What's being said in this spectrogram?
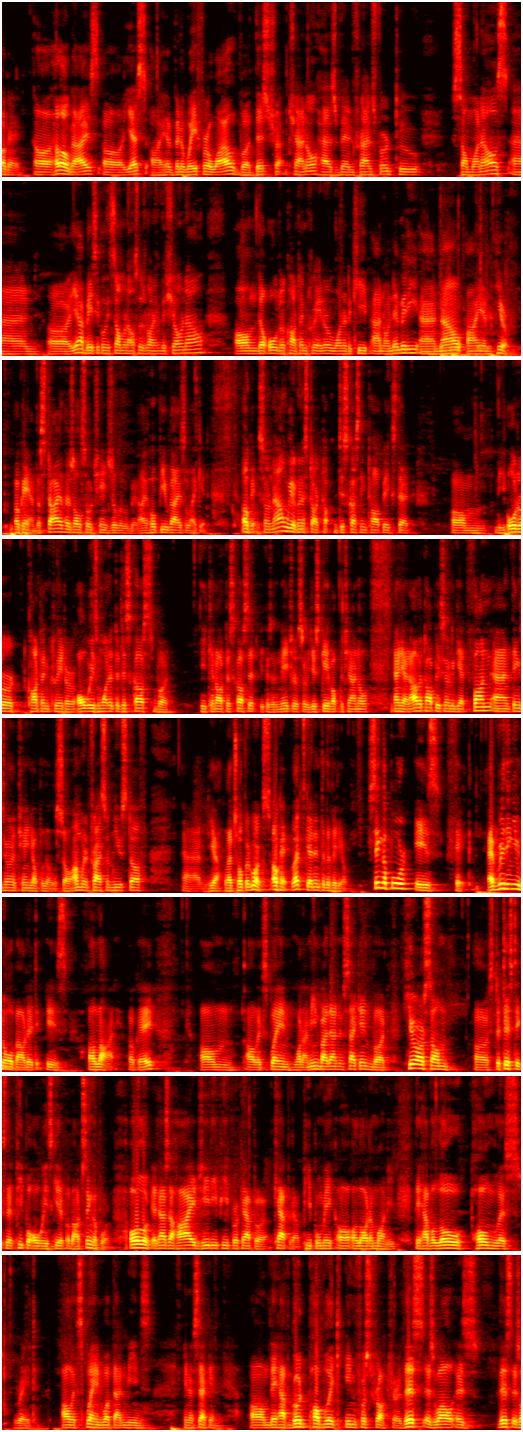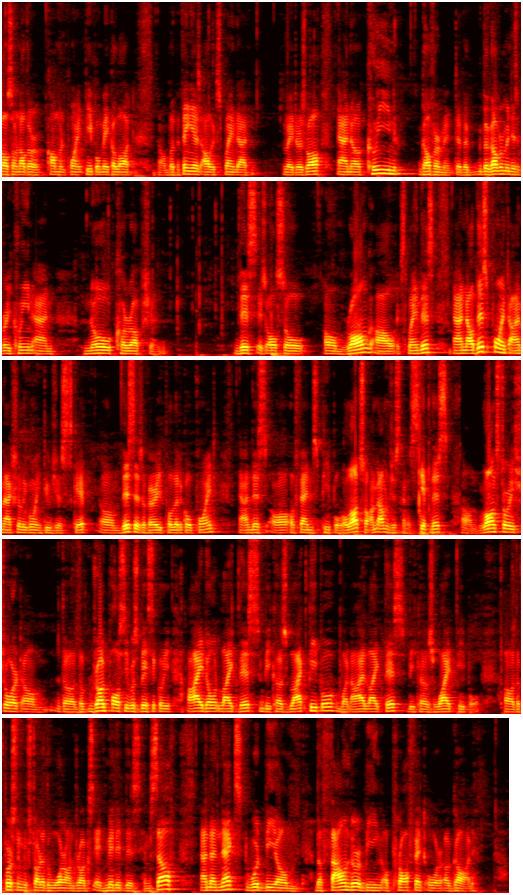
Okay, uh, hello guys. Uh, yes, I have been away for a while, but this tra- channel has been transferred to someone else, and uh, yeah, basically someone else is running the show now. Um, the older content creator wanted to keep anonymity, and now I am here. Okay, and the style has also changed a little bit. I hope you guys like it. Okay, so now we are going to start to- discussing topics that um, the older content creator always wanted to discuss, but he cannot discuss it because of the nature, so he just gave up the channel. And yeah, now the topic's are going to get fun and things are going to change up a little. So I'm going to try some new stuff. And yeah, let's hope it works. Okay, let's get into the video. Singapore is fake. Everything you know about it is a lie, okay? Um, I'll explain what I mean by that in a second, but here are some uh, statistics that people always give about Singapore. Oh, look, it has a high GDP per capita. People make a, a lot of money. They have a low homeless rate. I'll explain what that means in a second. Um, they have good public infrastructure. This as well is this is also another common point. People make a lot, um, but the thing is, I'll explain that later as well. And a clean government. The the government is very clean and no corruption. This is also um, wrong. I'll explain this. And now this point I'm actually going to just skip. Um, this is a very political point and this uh, offends people a lot. So I'm, I'm just going to skip this. Um, long story short, um, the, the drug policy was basically, I don't like this because black people, but I like this because white people. Uh, the person who started the war on drugs admitted this himself. And then next would be um, the founder being a prophet or a god.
